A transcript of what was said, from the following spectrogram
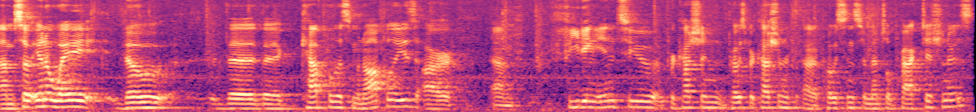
Um, so in a way, though the, the capitalist monopolies are um, feeding into percussion, post-percussion, uh, post-instrumental practitioners,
